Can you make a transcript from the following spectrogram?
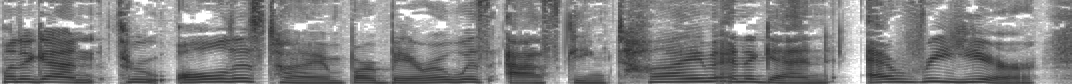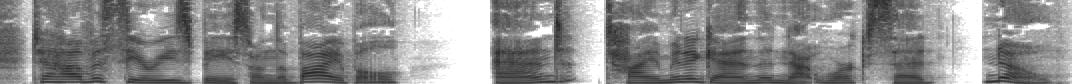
But again, through all this time, Barbera was asking time and again every year to have a series based on the Bible. And time and again, the network said no.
